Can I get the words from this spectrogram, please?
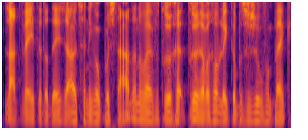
laten weten dat deze uitzending ook bestaat. En dan we even terug, terug hebben geblikt op het seizoen van PEC.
